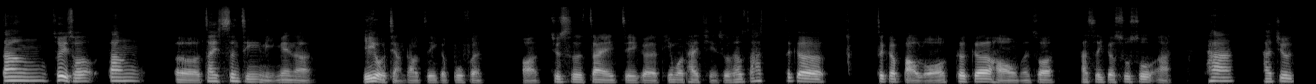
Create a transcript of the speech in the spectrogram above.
当所以说当呃在圣经里面呢，也有讲到这个部分啊，就是在这个提摩太前书，他说他这个这个保罗哥哥哈，我们说他是一个叔叔啊，他他就。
